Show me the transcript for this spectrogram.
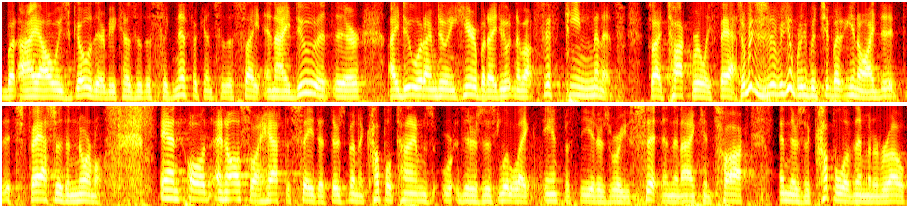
but I always go there because of the significance of the site. And I do it there. I do what I'm doing here, but I do it in about 15 minutes. So I talk really fast. But, you know, I did, it's faster than normal. And, and also I have to say that there's been a couple times where there's this little like amphitheaters where you sit and then I can talk. And there's a couple of them in a row.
